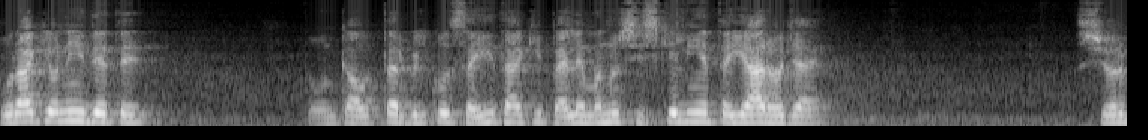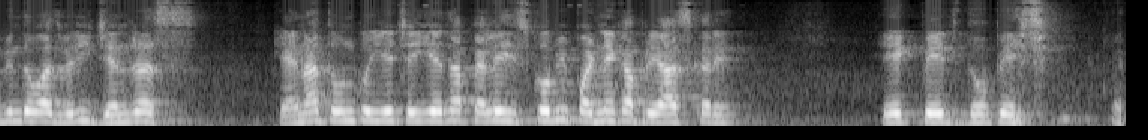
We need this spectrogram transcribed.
पूरा क्यों नहीं देते? तो उनका उत्तर बिल्कुल सही था कि पहले मनुष्य इसके लिए तैयार हो जाए। श्योरबिंदो वॉज़ वेरी जेनरस कहना तो उनको ये चाहिए था, पहले इसको भी पढ़ने का प्रयास करें। एक पेज, दो पेज।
